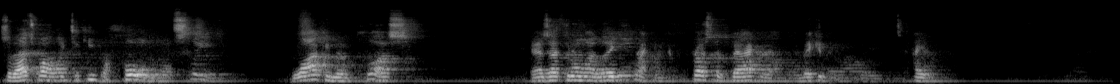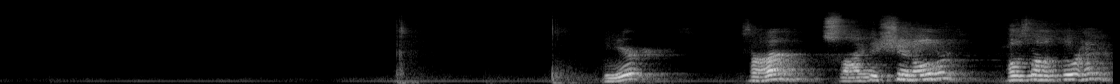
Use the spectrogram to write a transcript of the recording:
So that's why I like to keep a hold of that sleeve, blocking them. Plus, as I throw my leg over, I can compress the back around and make it tighter. Here, turn, slide this shin over, post on the forehead,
